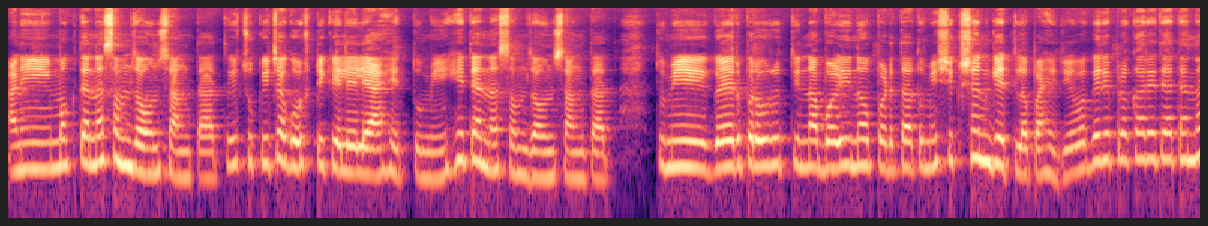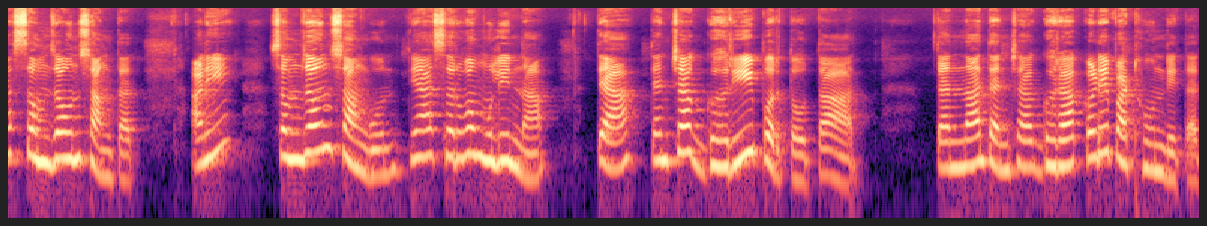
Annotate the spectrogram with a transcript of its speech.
आणि मग त्यांना समजावून सांगतात की चुकीच्या गोष्टी केलेल्या आहेत तुम्ही हे त्यांना समजावून सांगतात. तुम्ही गैरप्रवृत्तींना बळी न पडता तुम्ही शिक्षण घेतलं पाहिजे वगैरे प्रकारे त्या त्यांना समजावून सांगतात. आणि समजावून सांगून त्या सर्व मुलींना त्या त्यांच्या घरी परतवतात. त्यांना त्यांच्या घराकडे पाठवून देतात.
